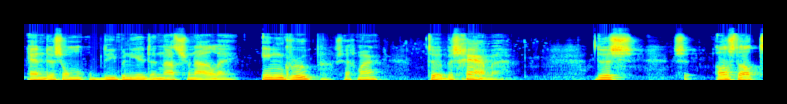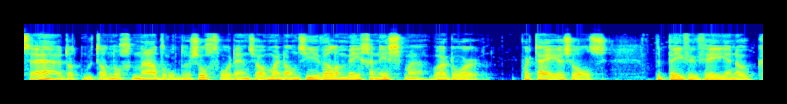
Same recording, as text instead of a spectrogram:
En dus om op die manier de nationale in-group, zeg maar, te beschermen. Dus als dat, hè, dat moet dan nog nader onderzocht worden en zo, maar dan zie je wel een mechanisme waardoor partijen zoals de PVV en ook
